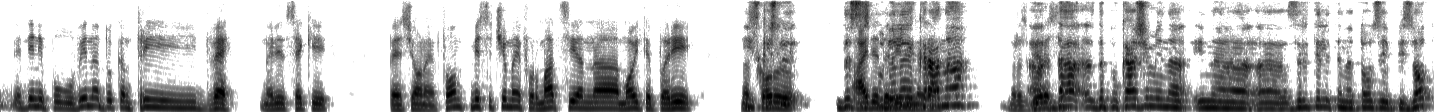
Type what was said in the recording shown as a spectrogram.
1,5 до към 3,2. Нали, всеки пенсионен фонд. Мисля, че има информация на моите пари. Наскоро... Искаш ли да се Айде споделя да екрана? Разбира се. Да, да покажем и на, и на а, зрителите на този епизод.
